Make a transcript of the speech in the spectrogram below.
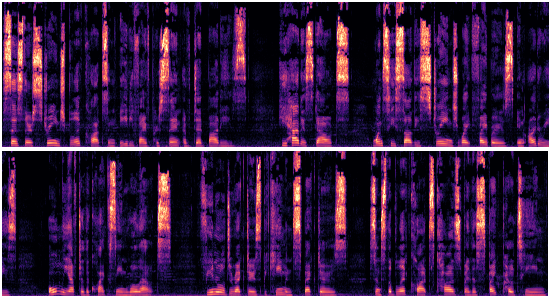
says there's strange blood clots in 85% of dead bodies. He had his doubts once he saw these strange white fibers in arteries only after the quaxine rollouts. Funeral directors became inspectors since the blood clots caused by the spike protein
